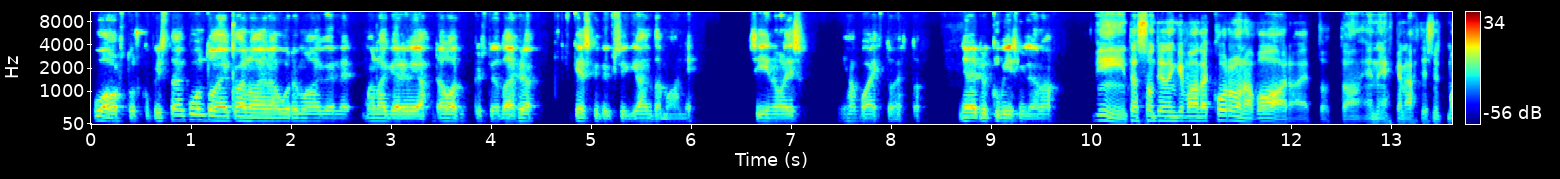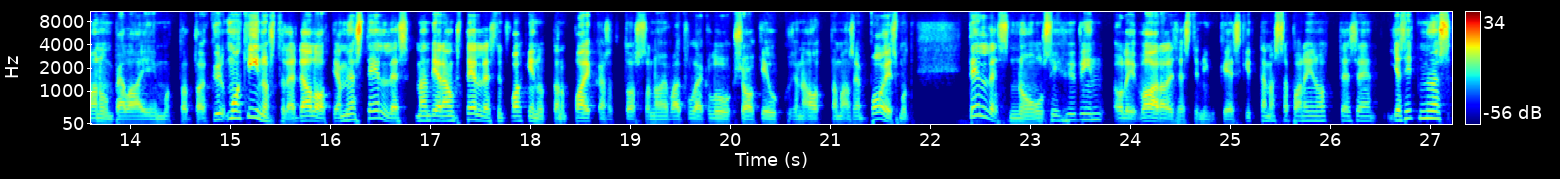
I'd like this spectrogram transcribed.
puolustus, kun pistetään kuntoon ekana aina uuden managerille ja Dalot pystyy jotain hyö- keskityksiäkin antamaan, niin siinä olisi ihan vaihtoehto. 4,5 miljoonaa. Niin, tässä on tietenkin vaan tämä koronavaara, että tota, en ehkä lähtisi nyt Manun pelaajiin, mutta tota, kyllä mua kiinnostelee Dalot ja myös Telles. Mä en tiedä, onko Telles nyt vakiinnuttanut paikkansa tuossa noin vai tuleeko Luke Shaw kiukkusena ottamaan sen pois, mutta Telles nousi hyvin, oli vaarallisesti niin kuin keskittämässä pariin otteeseen ja sitten myös,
